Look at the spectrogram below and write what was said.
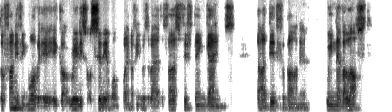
the, funny thing was it, it got really sort of silly at one point. I think it was about the first fifteen games that I did for Barnet. We never lost.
